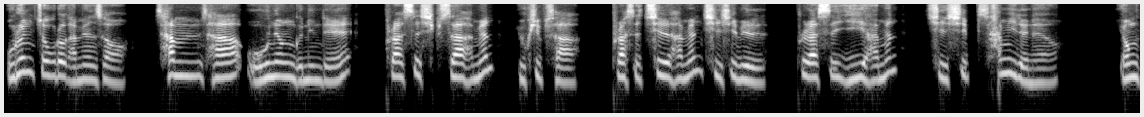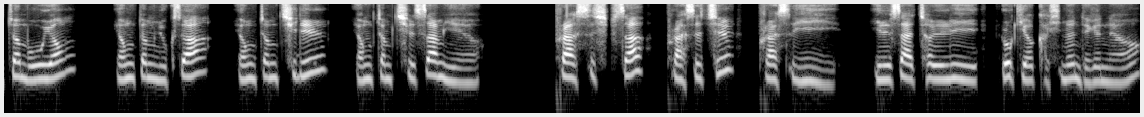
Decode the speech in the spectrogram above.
오른쪽으로 가면서 3, 4, 5년근인데 플러스 14 하면 64, 플러스 7 하면 71, 플러스 2 하면 73이 되네요. 0.50, 0.64, 0.71, 0.73이에요. 플러스 14, 플러스 7, 플러스 2, 일사천리로 기억하시면 되겠네요.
